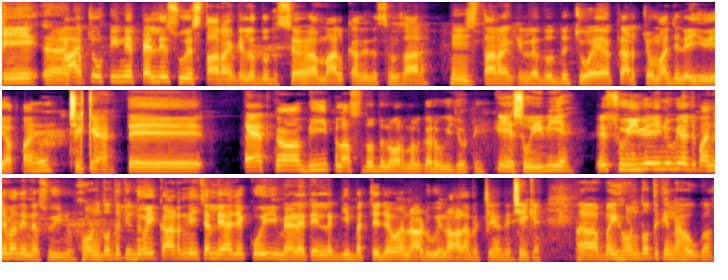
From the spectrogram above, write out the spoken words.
ਇਹ ਆ ਝੋਟੀ ਨੇ ਪਹਿਲੇ ਸੂਏ 17 ਕਿਲੋ ਦੁੱਧ ਦੱਸਿਆ ਹੋਇਆ ਮਾਲਕਾਂ ਦੇ ਦੱਸਣ ਅਨੁਸਾਰ। 17 ਕਿਲੋ ਦੁੱਧ ਚੋਇਆ ਘਰ ਚੋਂ ਮੱਝ ਲਈ ਹੋਈ ਆਪਾਂ ਇਹ। ਠੀਕ ਹੈ। ਤੇ ਐਤਕਾਂ 20 ਪਲੱਸ ਦੁੱਧ ਨਾਰਮਲ ਕਰੂਗੀ ਝੋਟੀ। ਇਹ ਸੂਈ ਵੀ ਹੈ? ਇਹ ਸੂਈ ਵੀ ਇਹਨੂੰ ਵੀ ਅੱਜ ਪੰਜਵਾਂ ਦਿਨ ਆ ਸੂਈ ਨੂੰ। ਹੁਣ ਦੁੱਧ ਕਿੰਨਾ? ਕੋਈ ਕੜ ਨਹੀਂ ਚੱਲੇ ਹਜੇ ਕੋਈ ਮੈਲੇ ਤੇ ਨਹੀਂ ਲੱਗੀ ਬੱਚੇ ਜਮਾ ਨਾੜੂਏ ਨਾਲ ਆ ਬੱਚਿਆਂ ਦੇ। ਠੀਕ ਹੈ। ਬਾਈ ਹੁਣ ਦੁੱਧ ਕਿੰਨਾ ਹੋਊਗਾ?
